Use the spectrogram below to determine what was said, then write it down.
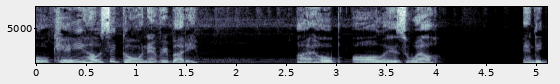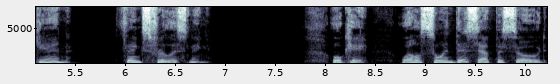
Okay, how's it going, everybody? I hope all is well. And again, thanks for listening. Okay, well, so in this episode,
